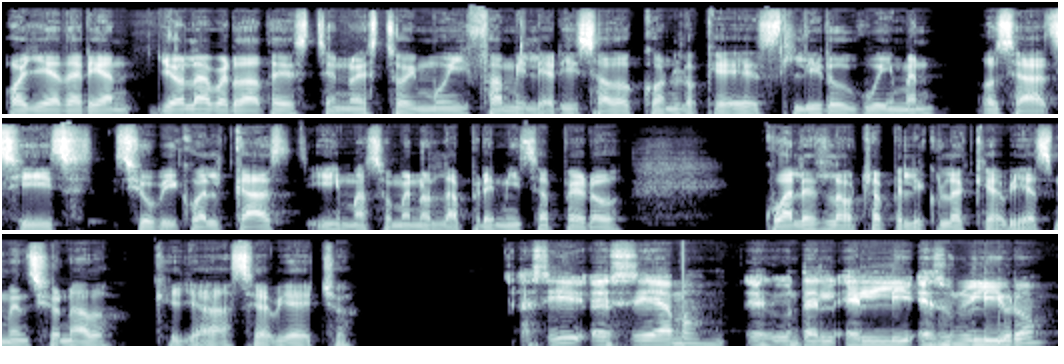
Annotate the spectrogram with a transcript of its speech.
Oye, Darian, yo la verdad este, no estoy muy familiarizado con lo que es Little Women. O sea, sí, sí ubico el cast y más o menos la premisa, pero ¿cuál es la otra película que habías mencionado que ya se había hecho? Así se llama. Es un, libro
